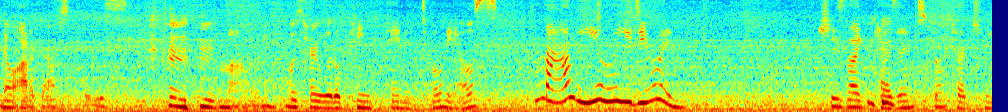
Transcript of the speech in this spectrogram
No autographs, please. Molly, with her little pink painted toenails. Molly, what are you doing? She's like, peasant, don't touch me.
